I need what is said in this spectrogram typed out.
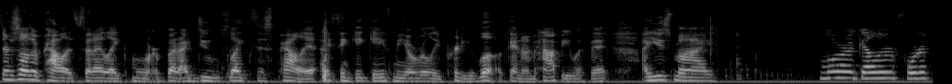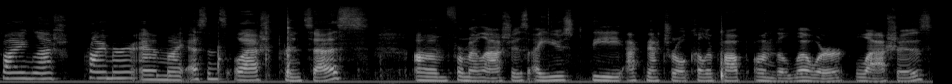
there's other palettes that I like more, but I do like this palette. I think it gave me a really pretty look and I'm happy with it. I used my Laura Geller Fortifying Lash Primer and my Essence Lash Princess um, for my lashes. I used the Act Natural ColourPop on the lower lashes.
